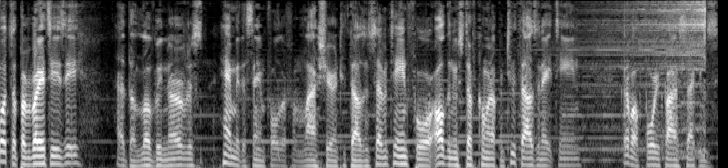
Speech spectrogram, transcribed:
What's up everybody, it's iTzu. Had the lovely nerve to hand me the same folder from last year in 2017 for all the new stuff coming up in 2018. Got about 45 seconds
